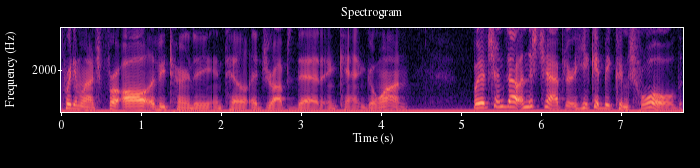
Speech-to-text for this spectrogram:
pretty much for all of eternity until it drops dead and can't go on. But it turns out in this chapter he can be controlled,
